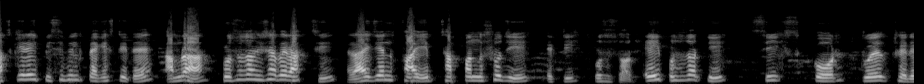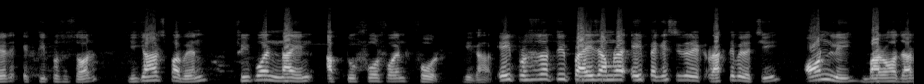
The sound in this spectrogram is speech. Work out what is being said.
আজকের এই পিসি বিল প্যাকেজটিতে আমরা প্রসেসর হিসাবে রাখছি রাইজেন ফাইভ ছাপ্পান্নশো জি একটি প্রসেসর এই প্রসেসরটি সিক্স কোর টুয়েলভ থ্রেডের একটি প্রসেসর গিগাহার্স পাবেন three point nine up to four point four gigahertz এই প্রসেসরটির প্রাইস আমরা এই প্যাকেজটিতে রাখতে পেরেছি অনলি বারো হাজার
